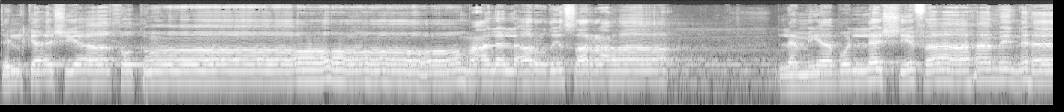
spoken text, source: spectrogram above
تلك أشياخكم على الأرض صرعا لم يبل الشفاه منها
